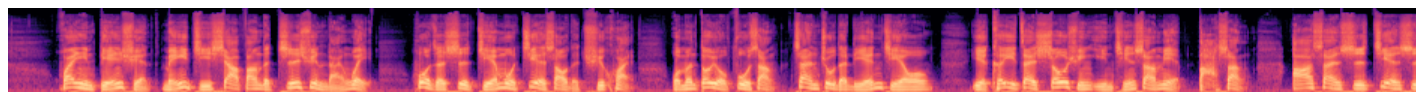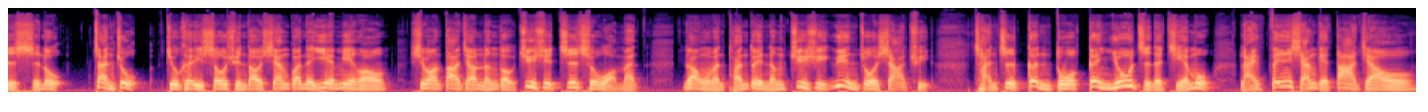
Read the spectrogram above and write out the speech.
欢迎点选每一集下方的资讯栏位，或者是节目介绍的区块，我们都有附上赞助的连结哦。也可以在搜寻引擎上面打上“阿善师见识实录”赞助。就可以搜寻到相关的页面哦。希望大家能够继续支持我们，让我们团队能继续运作下去，产制更多更优质的节目来分享给大家哦。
